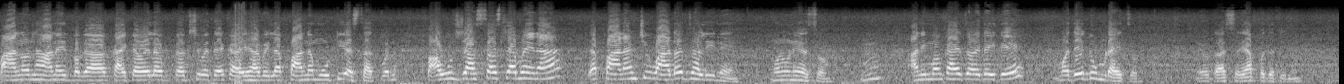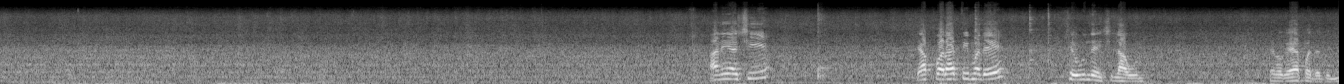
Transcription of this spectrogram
पानं लहान आहेत बघा काय काय वेळेला कक्ष आहे का ह्या वेळेला पानं मोठी असतात. पण पाऊस जास्त असल्यामुळे ना त्या पानांची वाढच झाली नाही. म्हणून हे असं. आणि मग काय करायचं इथे? मध्ये दुमडायचं. हे बघा असं या पद्धतीने. आणि अशी या परातीमध्ये ठेवून द्यायची लावून. हे बघा या पद्धतीने.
